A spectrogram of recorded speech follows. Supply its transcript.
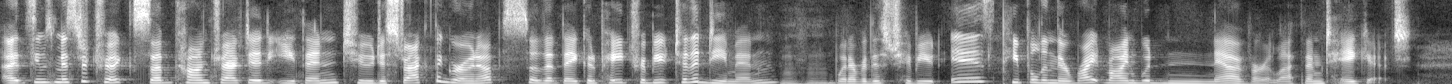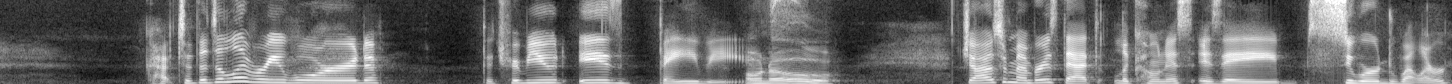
It seems Mr. Trick subcontracted Ethan to distract the grown-ups so that they could pay tribute to the demon. Mm-hmm. Whatever this tribute is, people in their right mind would never let them take it. Cut to the delivery ward. The tribute is babies. oh no. Giles remembers that Lurconis is a sewer dweller.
